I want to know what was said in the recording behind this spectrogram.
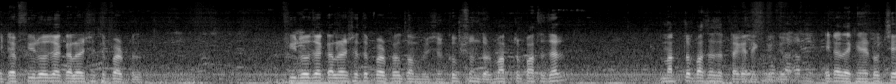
এটা ফিরোজা কালারের সাথে পার্পল ফিরোজা কালারের সাথে পার্পল কম্বিনেশন খুব সুন্দর। মাত্র পাঁচ হাজার, মাত্র পাঁচ হাজার টাকা থাকবে। এটা দেখেন, এটা হচ্ছে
